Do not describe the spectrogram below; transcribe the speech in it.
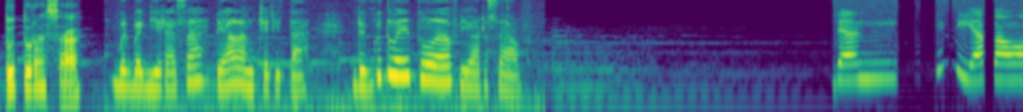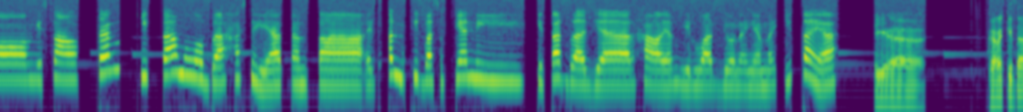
Tutur rasa Berbagi rasa dalam cerita. The good way to love yourself. dan ini ya kalau misalkan kita mau bahas nih ya tentang itu kan maksudnya nih kita belajar hal yang di luar zona nyaman kita ya Iya. Karena kita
